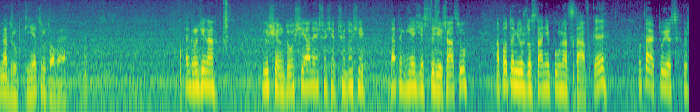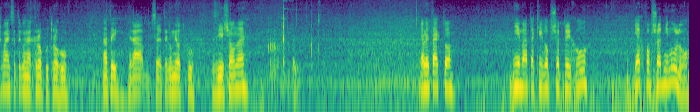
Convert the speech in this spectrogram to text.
nadróbki, nie trutowe. Tak rodzina już się dusi, ale jeszcze się przydusi na tym jeździe z tydzień czasu, a potem już dostanie pół nadstawkę. No tak, tu jest, proszę Państwa, tego nakropu trochę na tej ramce tego miotku zniesione. Ale tak to nie ma takiego przepychu jak w poprzednim ulu.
